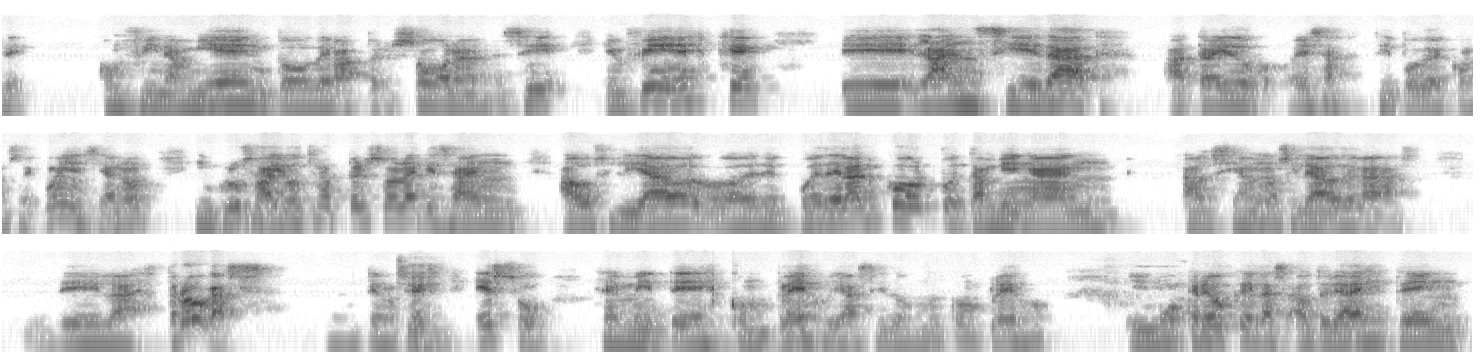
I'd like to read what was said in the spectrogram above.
de, confinamiento de las personas, ¿sí? En fin, es que eh, la ansiedad ha traído ese tipo de consecuencias, ¿no? Incluso hay otras personas que se han auxiliado después del alcohol, pues también han, se han auxiliado de las, de las drogas. Entonces, eso realmente es complejo y ha sido muy complejo y no creo que las autoridades estén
